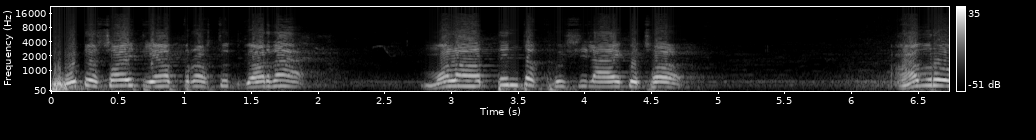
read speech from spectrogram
फोटोसहित यहाँ प्रस्तुत गर्दा मलाई अत्यन्त खुसी लागेको छ। हाम्रो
